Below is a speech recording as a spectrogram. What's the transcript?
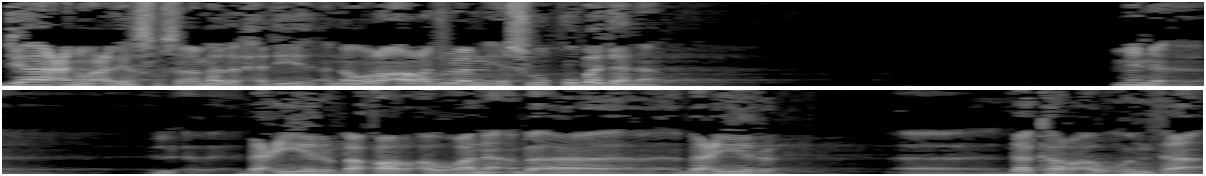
جاء عنه عليه الصلاة والسلام هذا الحديث أنه رأى رجلا يسوق بدنة. من بعير بقر أو غنم بعير ذكر أو أنثى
